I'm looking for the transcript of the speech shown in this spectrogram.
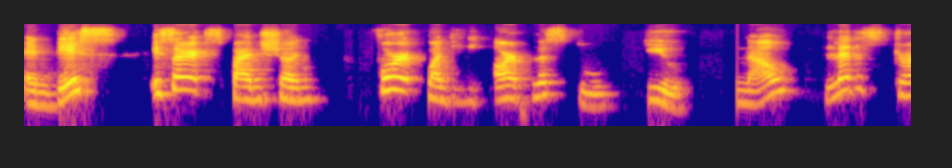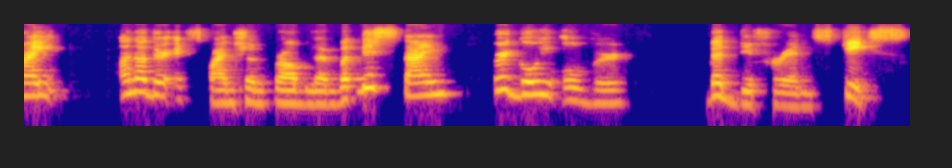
And this is our expansion for quantity r plus 2 cube. Now, let us try another expansion problem, but this time, we're going over the difference case.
